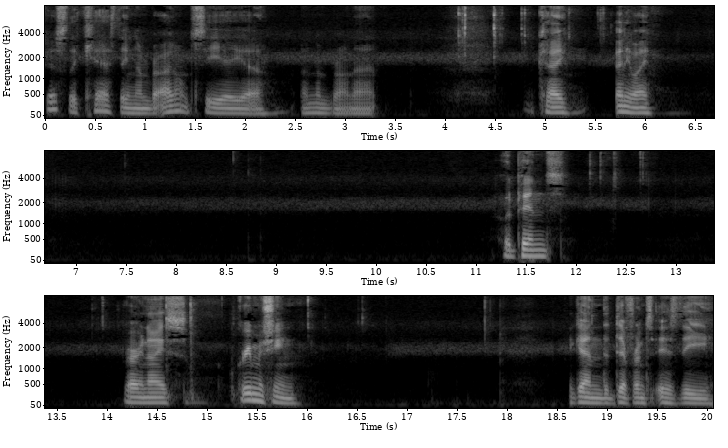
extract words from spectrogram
Just the casting number. I don't see a uh, a number on that. Okay. Anyway. Hood pins. Very nice. Green Machine. Again, the difference is the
